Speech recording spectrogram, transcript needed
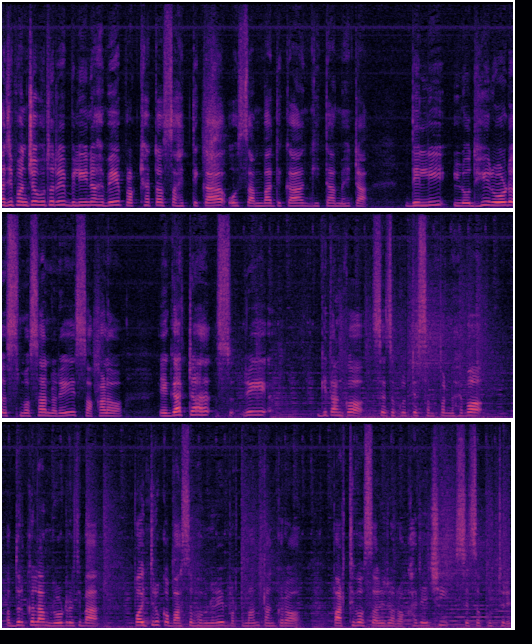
आज पञ्चभूतर बलीन हेर्नु प्रख्यात साहित्यिका साहित्यका साम्बादिका गीता मेहटा दिल्ली लोधी रोड शमशानले सकाल एघारट गीता शेषकृत्य सम्पन्न अब्दुल कलाम रोड रोड्रे पैतृक बासभवन बर्तमान तर पर्थिव शरीर रखाइ शेषकृत्य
